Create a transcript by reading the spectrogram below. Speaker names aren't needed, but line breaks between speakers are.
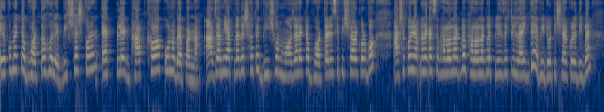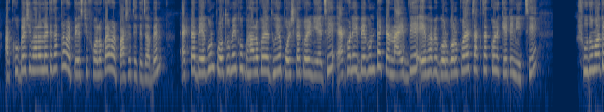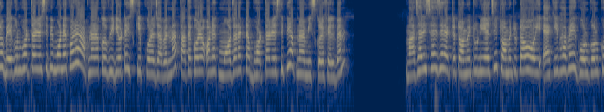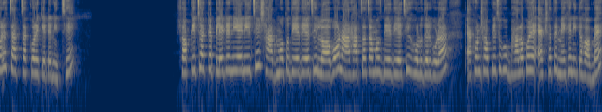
এরকম একটা ভর্তা হলে বিশ্বাস করেন এক প্লেট ভাত খাওয়া কোনো ব্যাপার না। আজ আমি আপনাদের সাথে ভীষণ মজার একটা ভর্তা রেসিপি শেয়ার করব। আশা করি আপনাদের কাছে ভালো লাগবে। ভালো লাগলে প্লিজ একটি লাইক দিয়ে ভিডিওটি শেয়ার করে দিবেন। আর খুব বেশি ভালো লেগে থাকলে আমার পেজটি ফলো করে আমার পাশে থেকে যাবেন। একটা বেগুন প্রথমেই খুব ভালো করে ধুয়ে পরিষ্কার করে নিয়েছি। এখন এই বেগুনটা একটা নাইফ দিয়ে এভাবে গোল গোল করে চাকচাক করে কেটে নিচ্ছি। শুধুমাত্র বেগুন ভর্তার রেসিপি মনে করে আপনারা কেউ ভিডিওটা স্কিপ করে যাবেন না, তাতে করে অনেক মজার একটা ভর্তার রেসিপি আপনারা মিস করে ফেলবেন। মাঝারি সাইজের একটা টমেটো নিয়েছি, টমেটোটাও ওই একইভাবেই গোল গোল করে চাক চাক করে কেটে নিচ্ছি। সব কিছু একটা প্লেটে নিয়ে নিয়েছি, স্বাদ মতো দিয়ে দিয়েছি লবণ আর হাফ চা চামচ দিয়ে দিয়েছি হলুদের গুঁড়া। এখন সব কিছু খুব ভালো করে একসাথে মেখে নিতে হবে।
